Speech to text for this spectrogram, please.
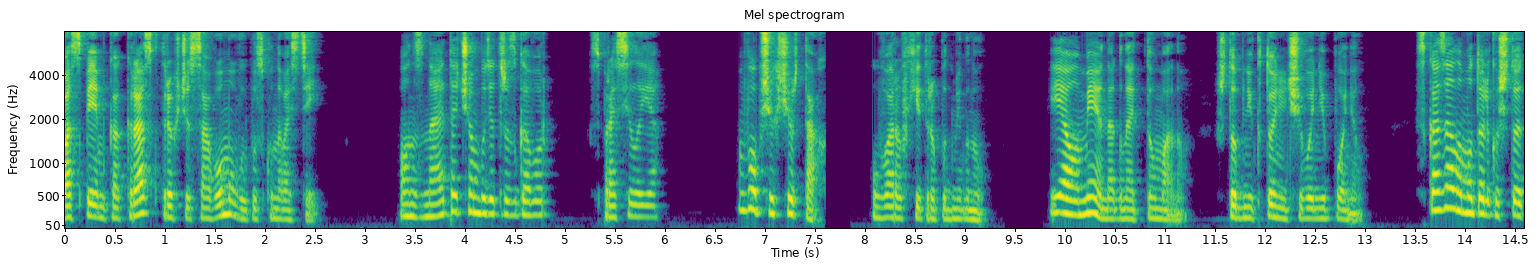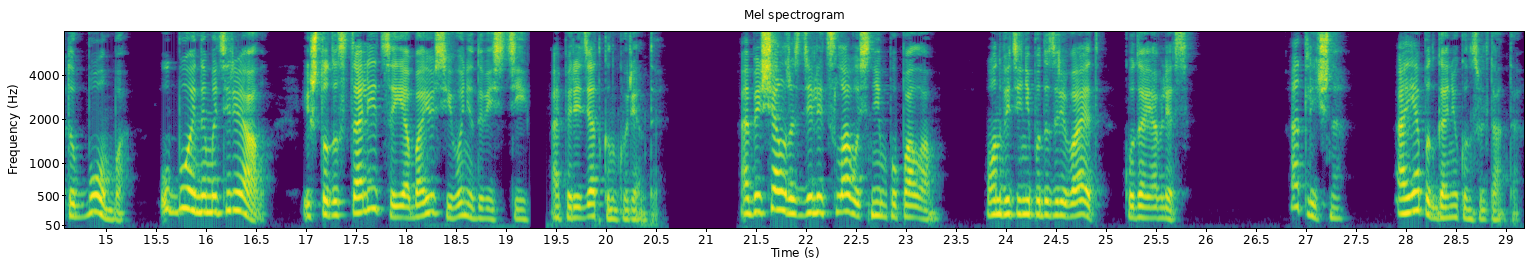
Поспеем как раз к трехчасовому выпуску новостей». «Он знает, о чем будет разговор?» – спросила я. «В общих чертах», – Уваров хитро подмигнул. «Я умею нагнать туману, чтобы никто ничего не понял. Сказал ему только, что это бомба, убойный материал, и что до столицы я боюсь его не довести, опередят конкуренты. Обещал разделить славу с ним пополам. Он ведь и не подозревает, куда я влез. Отлично. А я подгоню консультанта.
